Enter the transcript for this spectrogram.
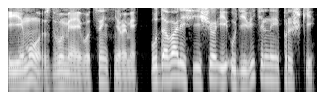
и ему с двумя его центнерами удавались еще и удивительные прыжки.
